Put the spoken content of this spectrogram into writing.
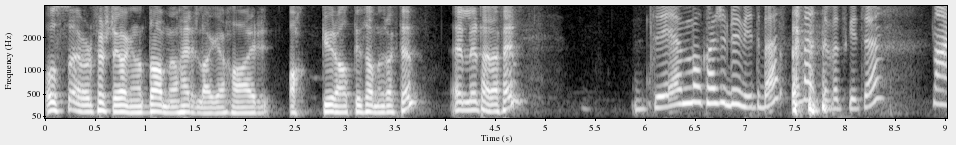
Og så er det vel første gangen at dame- og herrelaget har akkurat de samme draktene? Eller tar jeg feil? Det må kanskje du vite best. Det vet jeg faktisk ikke. Nei,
